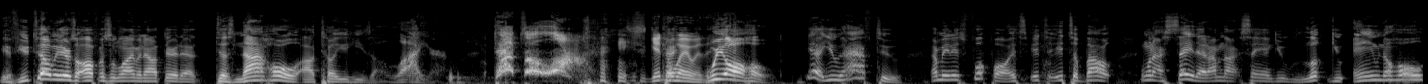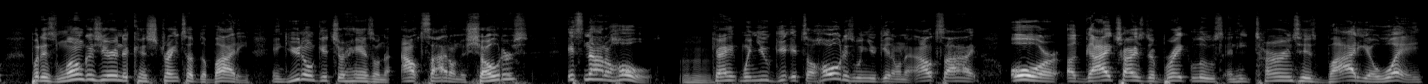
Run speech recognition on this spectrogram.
if you tell me there's an offensive lineman out there that does not hold, I'll tell you he's a liar. That's a lie. He's getting away with it. We all hold. Yeah, you have to. I mean, it's football. It's it's it's about when I say that, I'm not saying you look, you aim the hole, but as long as you're in the constraints of the body and you don't get your hands on the outside on the shoulders, it's not a hold. Mm-hmm. Okay, when you get it's a hold is when you get on the outside or a guy tries to break loose and he turns his body away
